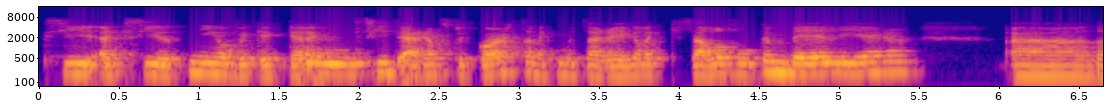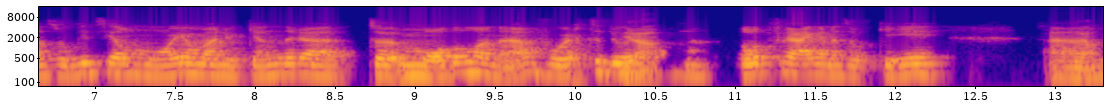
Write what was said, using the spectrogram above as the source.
ik, zie, ik zie het niet of ik, ik, ik mm. schiet ergens tekort en ik moet daar eigenlijk zelf ook een bij leren. Uh, dat is ook iets heel mooi om aan je kinderen te modellen, hè, voor te doen. Ja. Hulpvragen is oké. Okay. Uh,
